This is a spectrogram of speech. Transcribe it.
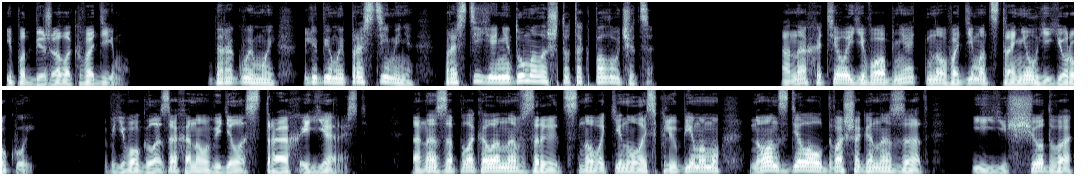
и подбежала к Вадиму. «Дорогой мой, любимый, прости меня. Прости, я не думала, что так получится». Она хотела его обнять, но Вадим отстранил ее рукой. В его глазах она увидела страх и ярость. Она заплакала на взрыд, снова кинулась к любимому, но он сделал два шага назад, и еще два,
